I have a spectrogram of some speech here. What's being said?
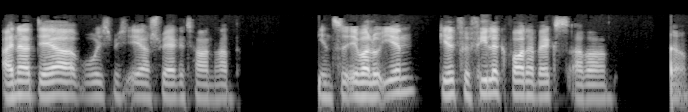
einer der, wo ich mich eher schwer getan habe, ihn zu evaluieren. Gilt für viele Quarterbacks, aber ja.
